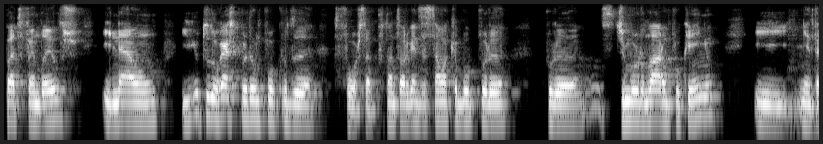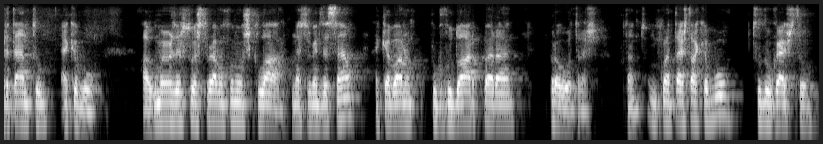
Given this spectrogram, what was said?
para defendê-los e não e tudo o resto perdeu um pouco de, de, força. Portanto, a organização acabou por, por se desmoronar um pouquinho e, entretanto, acabou. Algumas das pessoas que trabalhavam connosco lá nesta organização acabaram por rodar para, para outras. Portanto, enquanto esta acabou, tudo o resto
